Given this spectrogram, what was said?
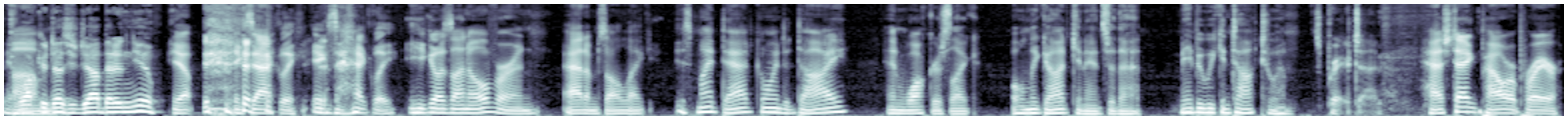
And Walker Um, does your job better than you. Yep, exactly, exactly. He goes on over, and Adam's all like, "Is my dad going to die?" And Walker's like, "Only God can answer that. Maybe we can talk to him." It's prayer time. Hashtag power of prayer.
